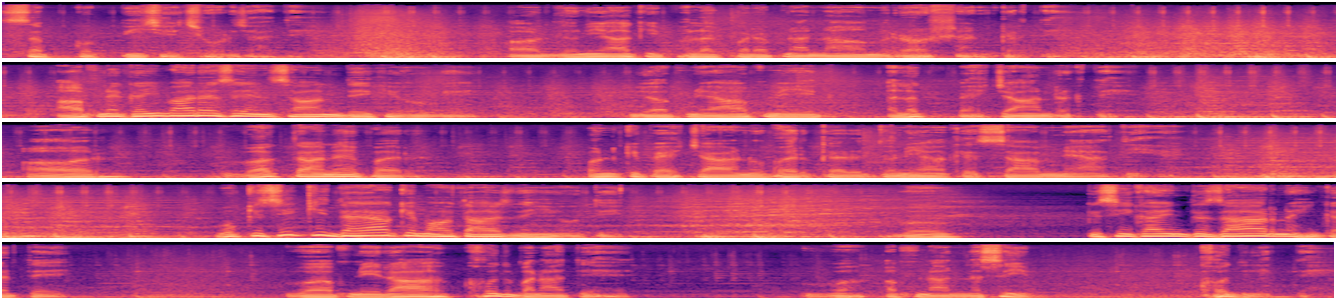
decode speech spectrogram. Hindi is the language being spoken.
सबको पीछे छोड़ जाते हैं और दुनिया की फलक पर अपना नाम रोशन करते हैं। आपने कई बार ऐसे इंसान देखे होंगे जो अपने आप में एक अलग पहचान रखते हैं और वक्त आने पर उनकी पहचान उभर कर दुनिया के सामने आती है। वो किसी की दया के मोहताज नहीं होते। वो किसी का इंतज़ार नहीं करते। वह अपनी राह खुद बनाते हैं। वह अपना नसीब खुद लिखते हैं।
